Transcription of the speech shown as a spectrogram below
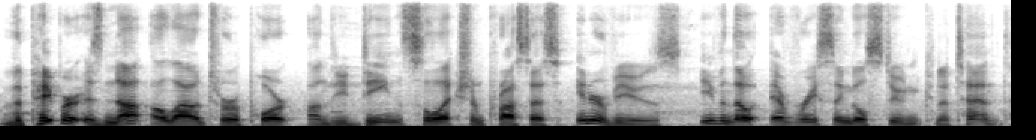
The paper is not allowed to report on the dean selection process interviews, even though every single student can attend.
